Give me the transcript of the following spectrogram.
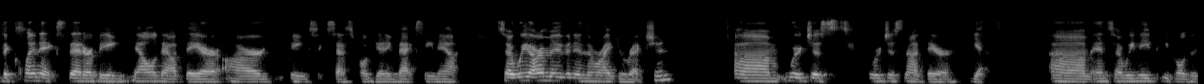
the clinics that are being held out there are being successful getting vaccine out. So we are moving in the right direction. Um, we're just we're just not there yet. Um, and so we need people to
